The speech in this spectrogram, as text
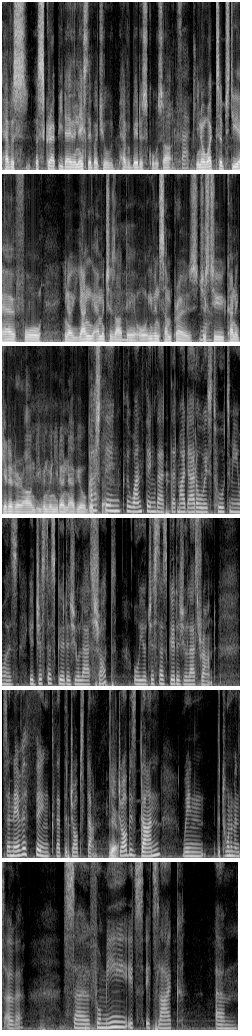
have a, a, scrappy day the next day, but you'll have a better score. So, Exactly. you know, what tips do you have for, you know, young amateurs out there Mm. or even some pros just to kind of get it around even when you don't have your good I stuff? I think the one thing that, that my dad always taught me was you're just as good as your last shot or you're just as good as your last round. So never think that the job's done. Yeah. The job is done when the tournament's over. So for me, it's it's like um,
